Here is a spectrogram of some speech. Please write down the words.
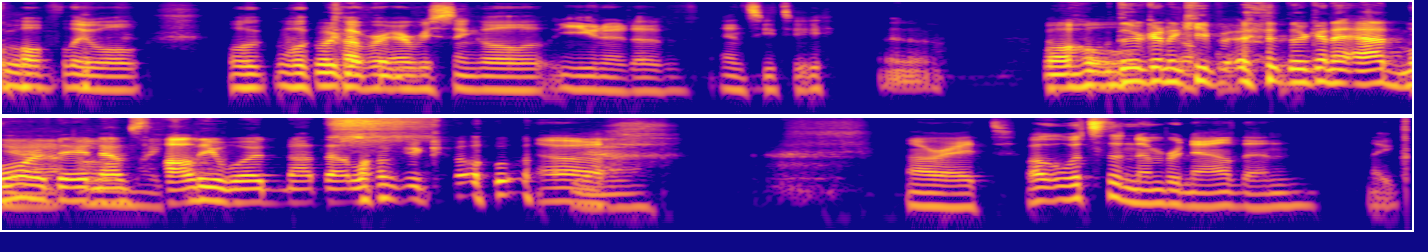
hopefully we'll we'll we'll We'll cover every single unit of NCT. I know. Well, whole- they're gonna the keep. They're gonna add more. Yeah, They oh announced God. Hollywood not that long ago. Oh, Yeah. all right. Well, what's the number now then? Like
